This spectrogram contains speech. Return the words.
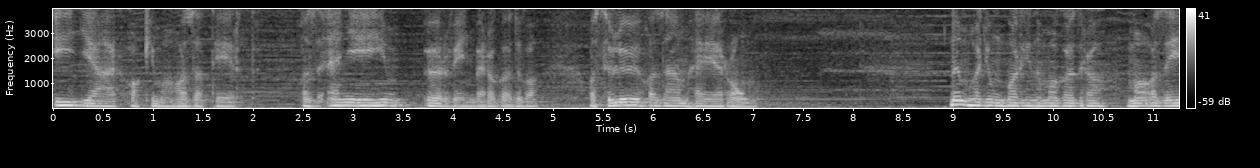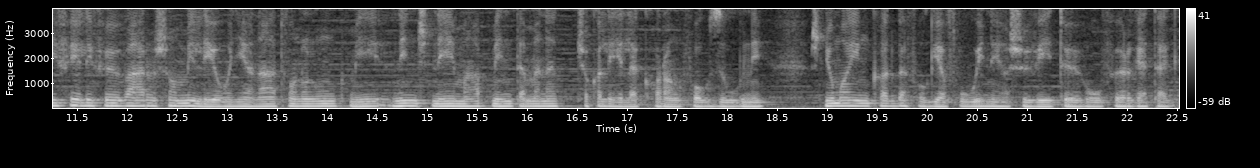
így jár, aki ma hazatért. Az enyém örvénybe ragadva, a szülőhazám helye rom. Nem hagyunk Marina magadra, ma az éjféli fővároson milliónyian átvonulunk, mi nincs némább, mint emenet, csak a lélek harang fog zúgni, s nyomainkat be fogja fújni a süvítő hóförgeteg.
